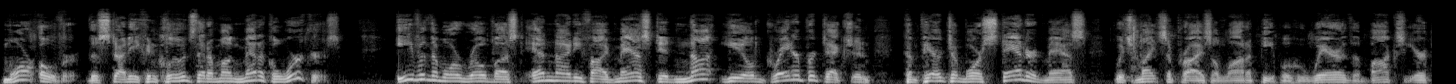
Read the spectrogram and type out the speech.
Moreover, the study concludes that among medical workers, even the more robust N95 mask did not yield greater protection compared to more standard masks, which might surprise a lot of people who wear the boxier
